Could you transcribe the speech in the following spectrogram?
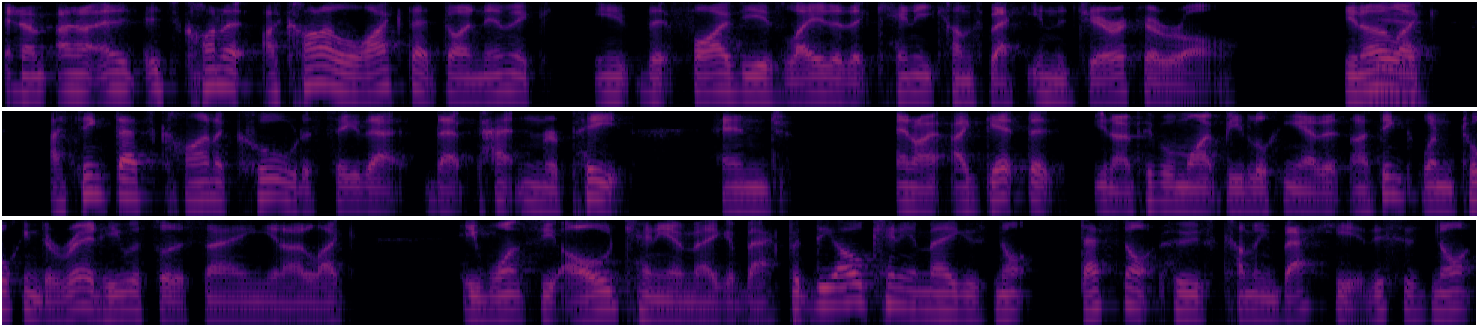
and, I'm, and I- it's kind of I kind of like that dynamic i- that five years later that Kenny comes back in the Jericho role. You know, Yeah. like I think that's kind of cool to see that that pattern repeat. And and I, I get that you know people might be looking at it. I think when talking to Red, he was sort of saying you know like he wants the old Kenny Omega back, but the old Kenny Omega is not. That's not who's coming back here. This is not.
